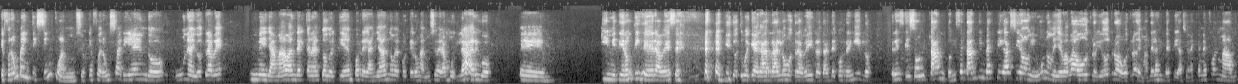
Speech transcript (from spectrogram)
que fueron 25 anuncios que fueron saliendo una y otra vez. Me llamaban del canal todo el tiempo regañándome porque los anuncios eran muy largos. y metieron tijera a veces y yo tuve que agarrarlos otra vez y tratar de corregirlos. Pero es que son tantos, hice tanta investigación y uno me llevaba a otro y otro a otro, además de las investigaciones que me formamos,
